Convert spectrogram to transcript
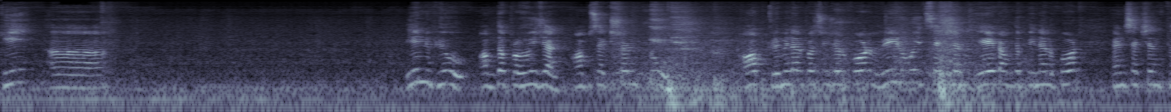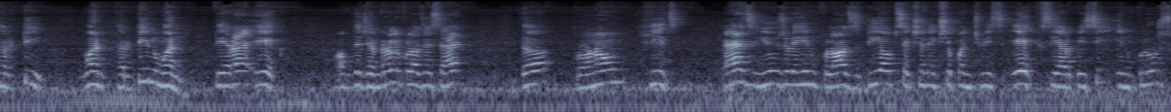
की in view of the provision of section two of criminal procedure code read with section eight of the penal code and section thirty one thirteen one तेरा एक of the general clauses at the pronoun his as used in clause D of section एकशे पंचवीस एक C R P C includes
